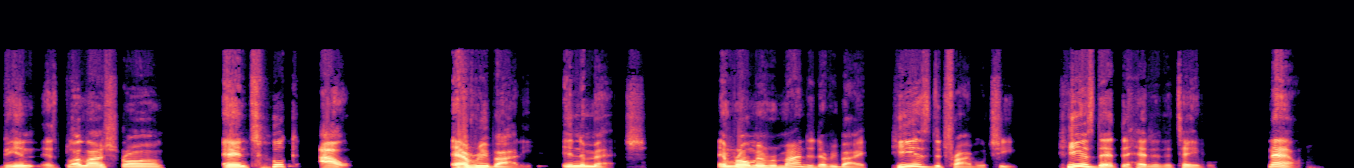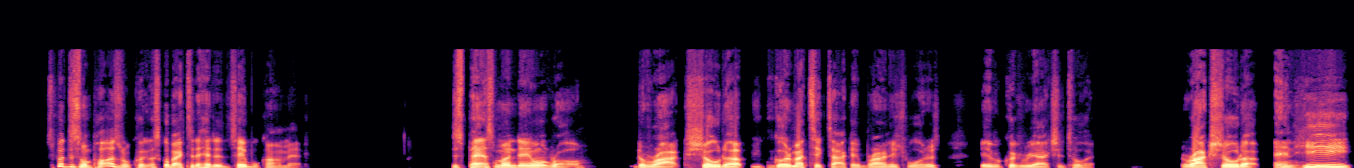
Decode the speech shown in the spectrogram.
being as bloodline strong and took out everybody in the match. And Roman reminded everybody he is the tribal chief. He is at the head of the table. Now, let's put this on pause real quick. Let's go back to the head of the table comment. This past Monday on Raw, The Rock showed up. You can go to my TikTok at Brian H. Waters, gave a quick reaction to it. The Rock showed up and he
